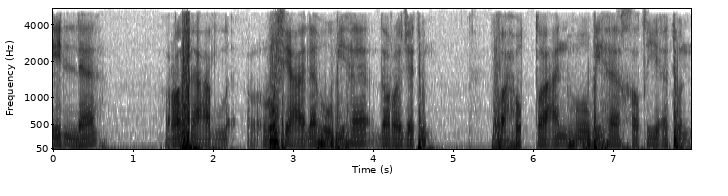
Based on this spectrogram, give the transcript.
إلا رفع, رفع له بها درجة فحط عنه بها خطيئة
